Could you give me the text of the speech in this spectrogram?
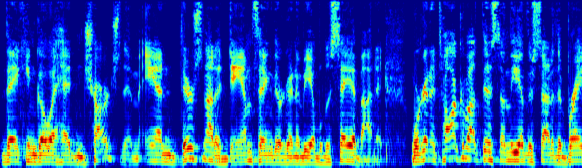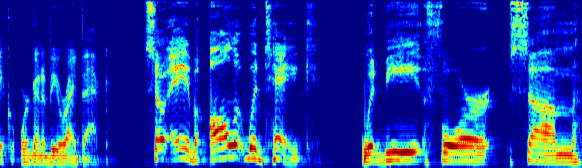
they can go ahead and charge them. And there's not a damn thing they're going to be able to say about it. We're going to talk about this on the other side of the break. We're going to be right back. So, Abe, all it would take would be for some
